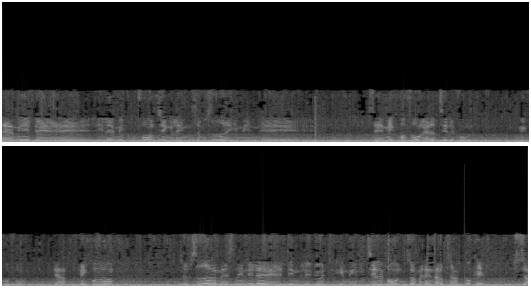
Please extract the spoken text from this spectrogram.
af mit øh, lille mikrofontingeling, som sidder i min sagde mikrofon eller telefon? Mikrofon. Ja, mikrofon Så sidder med sådan en lille øh, dimmelut i min telefon, som er den, der optager. Okay, så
